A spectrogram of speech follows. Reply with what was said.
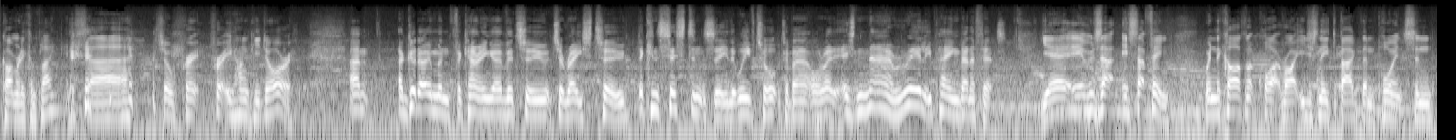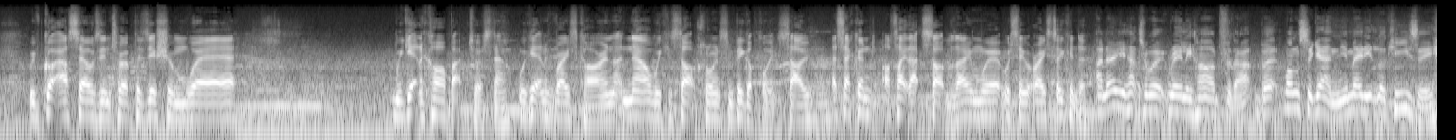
can't really complain. It's, uh, it's all pretty, pretty hunky dory. Um, a good omen for carrying over to, to race two. The consistency that we've talked about already is now really paying benefits. Yeah, it was that. It's that thing. When the car's not quite right, you just need to bag them points, and we've got ourselves into a position where we're getting a car back to us now. We're getting a race car, and now we can start clawing some bigger points. So, a second, I'll take that to start the day, and we'll, we'll see what race two can do. I know you had to work really hard for that, but once again, you made it look easy.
